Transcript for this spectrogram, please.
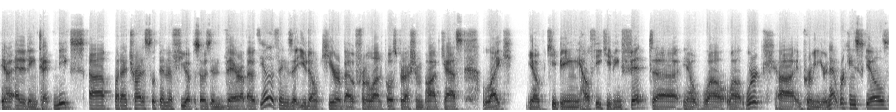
you know editing techniques. but I try to slip in a few episodes in there about the other things that you don't hear about from a lot of post production podcasts, like you know, keeping healthy, keeping fit, uh, you know, while while at work, uh, improving your networking skills,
